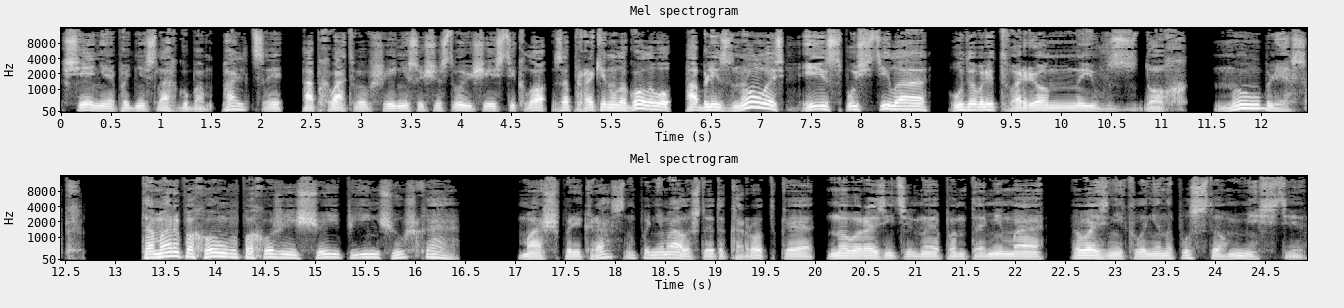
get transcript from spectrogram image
Ксения поднесла к губам пальцы, обхватывавшие несуществующее стекло, запрокинула голову, облизнулась и спустила удовлетворенный вздох. Ну, блеск. Тамара Пахомова, похоже, еще и пьянчушка. Маш прекрасно понимала, что эта короткая, но выразительная пантомима возникла не на пустом месте.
